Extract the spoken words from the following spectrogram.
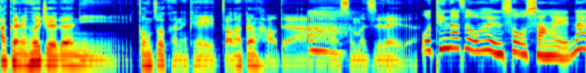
他可能会觉得你工作可能可以找到更好的啊，什么之类的。我听到这我会很受伤哎。那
